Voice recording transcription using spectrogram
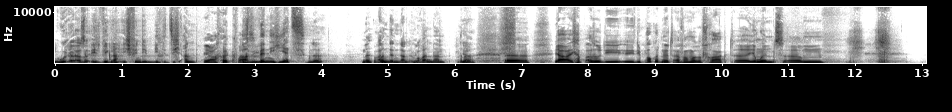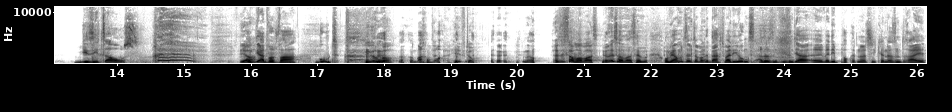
Gut, also ich, wirklich, ich finde, die bietet sich an. Ja, quasi. Also wenn nicht jetzt, ne? Ne? Wann denn dann überhaupt? Wann dann? Genau. Ja, äh, ja ich habe also die, die Pocketnet einfach mal gefragt, äh, Jungens, ähm, wie sieht's aus? Ja, Und die Antwort war, gut. wie immer. Machen wir. Hilft doch. Genau. Das ist doch mal was. Ja, ist doch was. Und wir haben uns jetzt aber gedacht, weil die Jungs, also sind, die sind ja, äh, wer die Pocket Nerds nicht kennt, das sind drei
